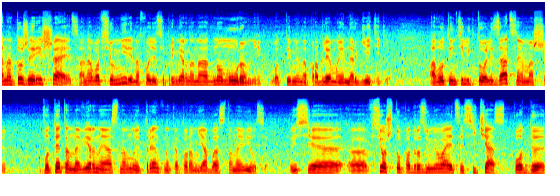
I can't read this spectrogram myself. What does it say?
она тоже решается. Она во всем мире находится примерно на одном уровне. Вот именно проблема энергетики. А вот интеллектуализация машин, вот это, наверное, основной тренд, на котором я бы остановился. То есть э, э, все, что подразумевается сейчас под э,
